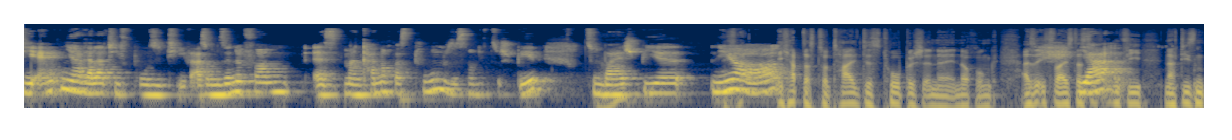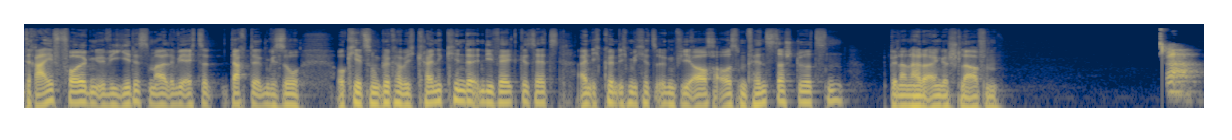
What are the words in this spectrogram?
die enden ja relativ positiv. Also im Sinne von, es, man kann noch was tun, es ist noch nicht zu spät. Zum Beispiel ja. Ich habe das total dystopisch in Erinnerung. Also ich weiß, dass ja. ich irgendwie nach diesen drei Folgen irgendwie jedes Mal irgendwie echt so dachte irgendwie so, okay, zum Glück habe ich keine Kinder in die Welt gesetzt. Eigentlich könnte ich mich jetzt irgendwie auch aus dem Fenster stürzen. Bin dann halt eingeschlafen. Ah,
